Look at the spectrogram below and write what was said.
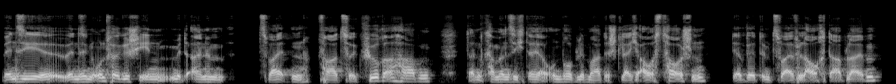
Wenn Sie, wenn Sie ein Unfallgeschehen mit einem zweiten Fahrzeugführer haben, dann kann man sich da ja unproblematisch gleich austauschen. Der wird im Zweifel auch da bleiben,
